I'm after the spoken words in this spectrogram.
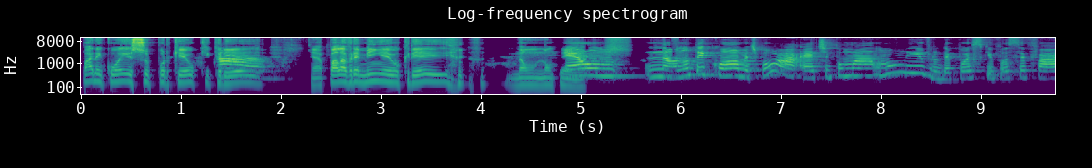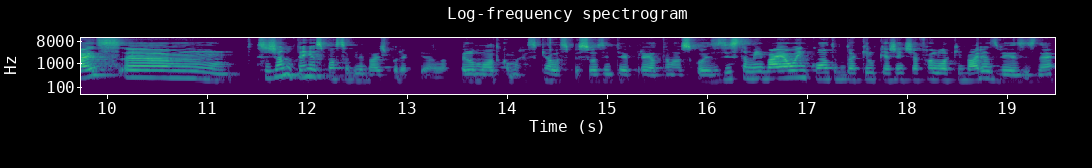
parem com isso porque eu que criei, ah, a palavra é minha, eu criei, não não tem. É né? um, não, não tem como, é tipo, ah, é tipo uma, um livro. Depois que você faz, você já não tem responsabilidade por aquela, pelo modo como aquelas pessoas interpretam as coisas. Isso também vai ao encontro daquilo que a gente já falou aqui várias vezes, né?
